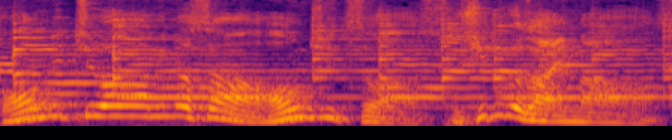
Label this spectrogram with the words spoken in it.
Konnichiwa, minasan. Honjitsu wa sushi de gozaimasu.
